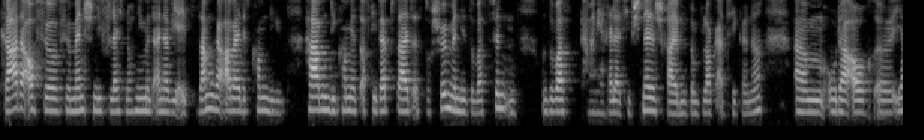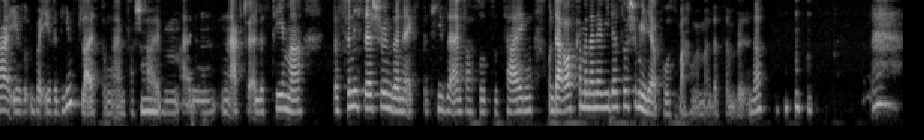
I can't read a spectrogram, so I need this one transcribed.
gerade auch für, für Menschen, die vielleicht noch nie mit einer VA zusammengearbeitet kommen, die haben, die kommen jetzt auf die Webseite, ist doch schön, wenn die sowas finden. Und sowas kann man ja relativ schnell schreiben, so ein Blogartikel, ne? Ähm, oder auch äh, ja, ihre, über ihre Dienstleistungen einfach hm. schreiben, mhm. ein, ein aktuelles Thema. Das finde ich sehr schön, seine Expertise einfach so zu zeigen. Und daraus kann man dann ja wieder Social Media Posts machen, wenn man das dann will, ne?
